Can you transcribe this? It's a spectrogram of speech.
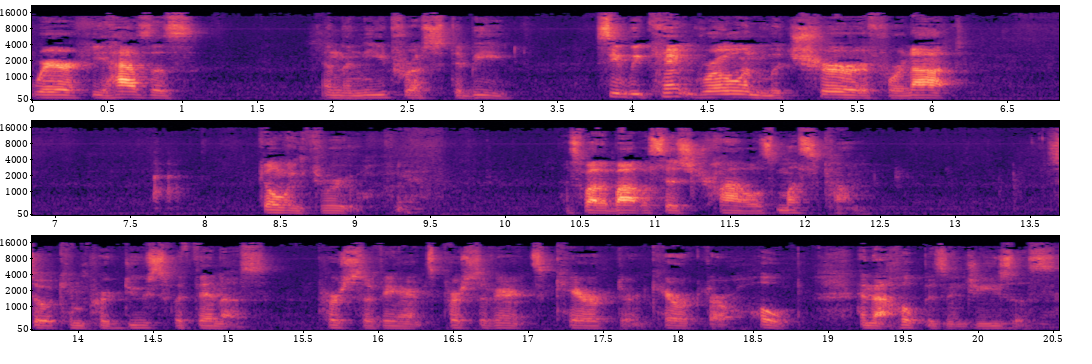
where he has us and the need for us to be. See, we can't grow and mature if we're not going through. That's why the Bible says trials must come. So it can produce within us perseverance, perseverance, character, and character, hope. And that hope is in Jesus.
